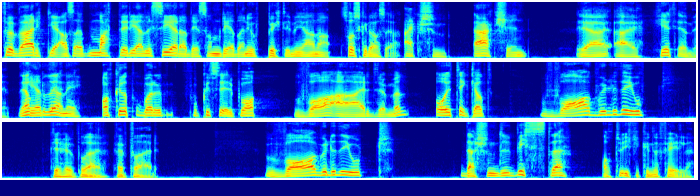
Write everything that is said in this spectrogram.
forverke, altså å materialisere det som redan er oppbygd i min hjerne. Så skulle jeg si. Action. Action. Jeg er helt enig. Ja, helt enig. Akkurat bare fokusere på hva er drømmen, og tenke at hva ville du gjort? Okay, hør på det her. Hør på det her. Hva ville du gjort dersom du visste at du ikke kunne feile?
